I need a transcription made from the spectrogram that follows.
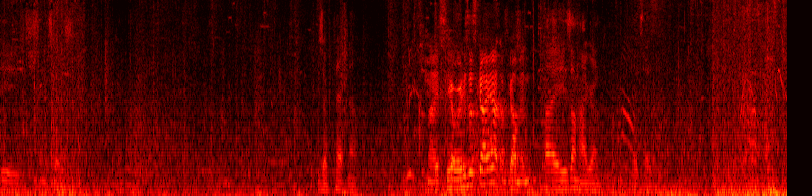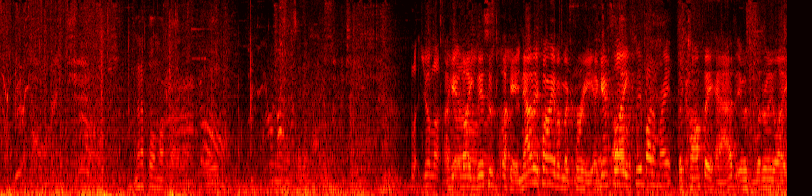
He's in the stairs. Okay. He's our pet now. Nice. Yeah, where's this guy at? I'm coming. Uh, he's on high ground. Right side. I'm gonna pull him off the high. Wait. Give me one second. You're lo- I get like this is okay. Now they finally have a McCree against Oh, like three bottom right. the comp they had. It was literally like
